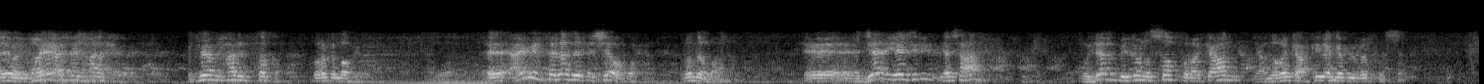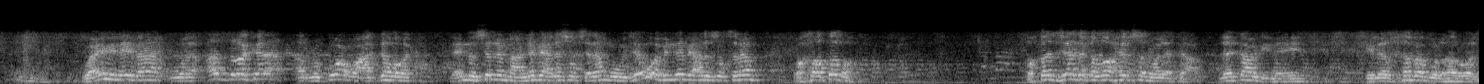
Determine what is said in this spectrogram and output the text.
أيوه نفاع بن الحارث. نفاع بن الحارث فقط بارك الله فيك. آه، عمل ثلاثة أشياء أبو بكر رضي الله عنه. آه، جاء يجري يسعى. ودب بدون الصف ركعا يعني ركع كده قبل ما يدخل الصف. وعمل إيه بقى؟ وأدرك الركوع وعده ركع لأنه سلم مع النبي عليه الصلاة والسلام وجاوب النبي عليه الصلاة والسلام وخاطبه. وقد زادك الله حرصا ولا تعب. لا تعب إلى إيه؟ إلى الخبب والهرول.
